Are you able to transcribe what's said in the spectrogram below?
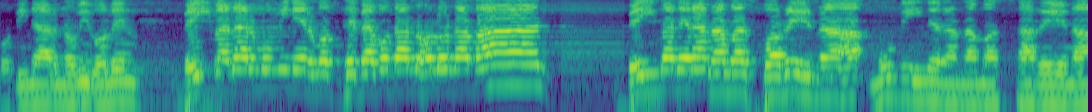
মদিনার নবী বলেন বেঈমান আর মুমিনের মধ্যে ব্যবধান হলো নামাজ। বেঈমানেরা নামাজ পড়ে না, মুমিনেরা নামাজ সারে না।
